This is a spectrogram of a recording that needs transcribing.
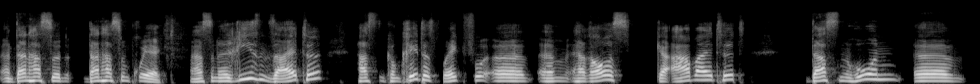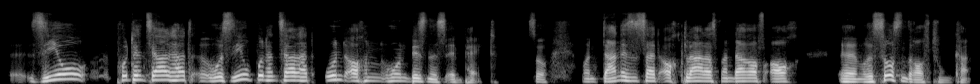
Und dann hast du, dann hast du ein Projekt. Dann hast du eine Riesenseite, hast ein konkretes Projekt äh, ähm, herausgearbeitet, das einen hohen äh, SEO-Potenzial hat, hohes SEO-Potenzial hat und auch einen hohen Business-Impact. So. Und dann ist es halt auch klar, dass man darauf auch ähm, Ressourcen drauf tun kann.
